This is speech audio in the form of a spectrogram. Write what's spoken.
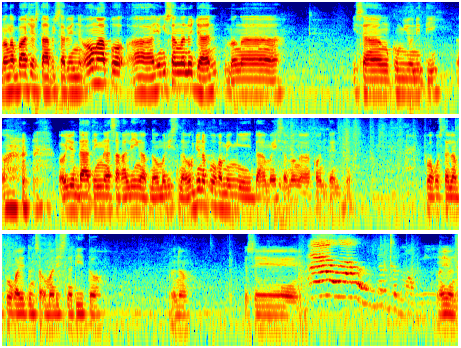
Mga bashers topics sa rin. Oo nga po, ah, yung isang ano diyan, mga isang community or, yung dating nasa Kalingap na umalis na, wag niyo na po kaming idamay sa mga content niyo. Focus na lang po kayo dun sa umalis na dito. Ano? Kasi. Ayun.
